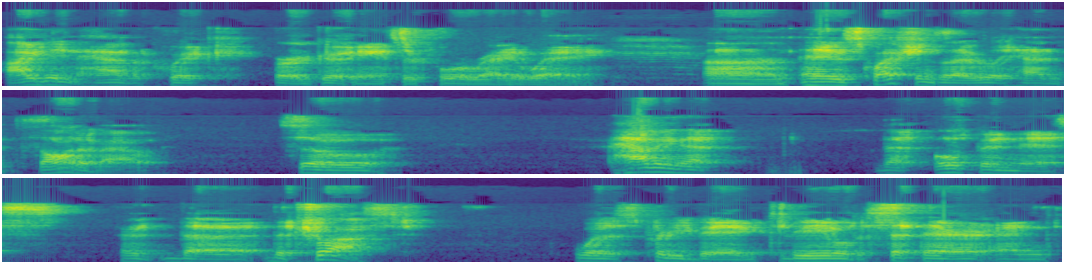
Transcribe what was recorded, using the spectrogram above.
I didn't have a quick or a good answer for right away, um, and it was questions that I really hadn't thought about. So having that that openness, the the trust, was pretty big to be able to sit there and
